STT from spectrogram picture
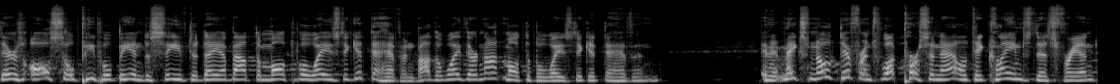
there's also people being deceived today about the multiple ways to get to heaven. By the way, there are not multiple ways to get to heaven. And it makes no difference what personality claims this, friend.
